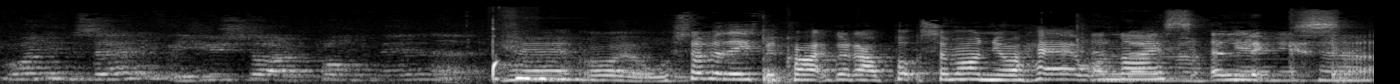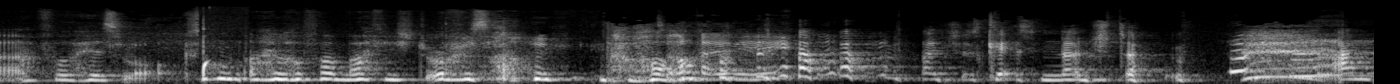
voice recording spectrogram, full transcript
Well, I didn't say anything. You started plumping it in there. hair oil. Some of these be quite good. I'll put some on your hair A one day, nice Matthew, and you can- elixir for his locks. I love how Matthew's drawer is tiny. tiny. that just gets nudged over. And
